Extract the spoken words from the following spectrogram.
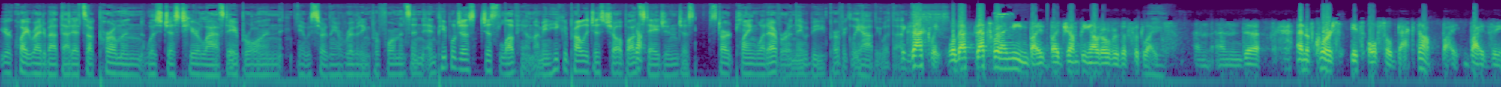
You're quite right about that. Itzhak Perlman was just here last April, and it was certainly a riveting performance. And, and people just, just love him. I mean, he could probably just show up on Yeah. stage and just start playing whatever, and they would be perfectly happy with that. Exactly. Well, that that's what I mean by by jumping out over the footlights, and and uh, and of course it's also backed up by by the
